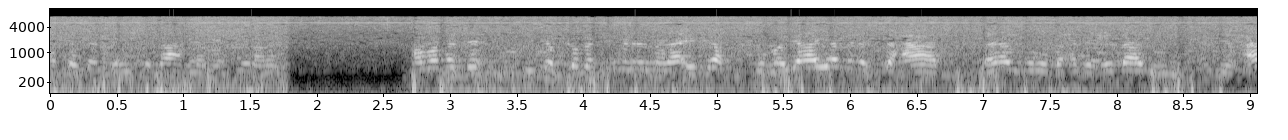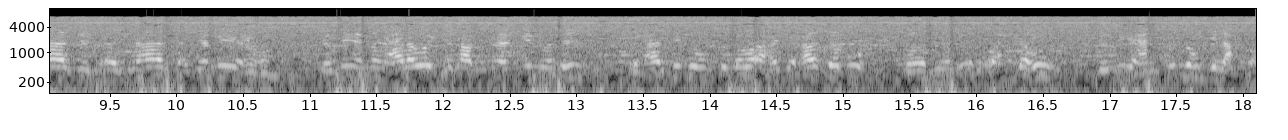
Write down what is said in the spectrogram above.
حتى تنتهي الشفاعه من عليه عظمته بكبكبة من الملائكة وغيايا من السحاب فينظر بعد عباده يحاسب الناس جميعهم. جميع من على وجه الأرض من الجن والإنس يحاسبهم كل واحد يحاسبه وحده جميعا كلهم بلحظة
